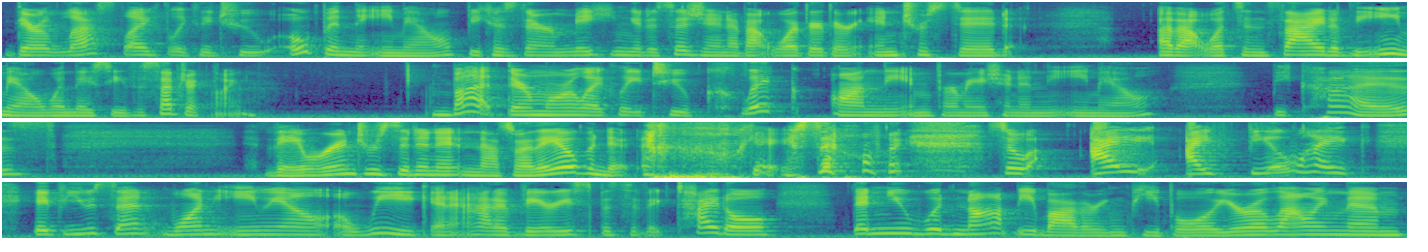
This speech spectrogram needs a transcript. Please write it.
they're less likely to open the email because they're making a decision about whether they're interested about what's inside of the email when they see the subject line but they're more likely to click on the information in the email because they were interested in it and that's why they opened it. okay. So so I I feel like if you sent one email a week and it had a very specific title, then you would not be bothering people. You're allowing them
